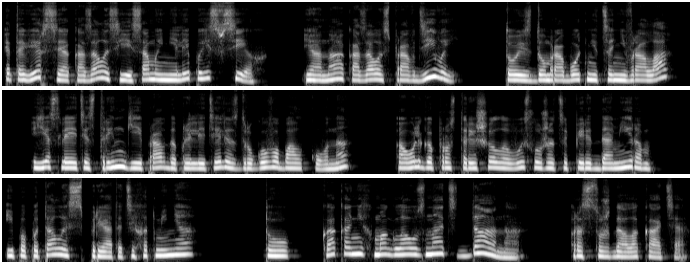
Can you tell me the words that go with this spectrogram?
Эта версия оказалась ей самой нелепой из всех. И она оказалась правдивой? То есть домработница не врала? Если эти стринги и правда прилетели с другого балкона, а Ольга просто решила выслужиться перед Дамиром и попыталась спрятать их от меня, то как о них могла узнать Дана? рассуждала Катя.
